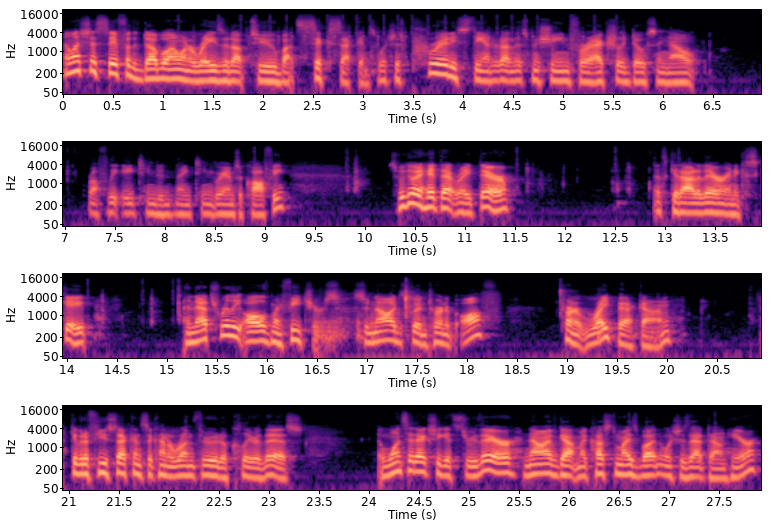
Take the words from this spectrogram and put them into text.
and let's just say for the double, I wanna raise it up to about six seconds, which is pretty standard on this machine for actually dosing out roughly 18 to 19 grams of coffee. So we go and hit that right there. Let's get out of there and escape. And that's really all of my features. So now I just go ahead and turn it off, turn it right back on, give it a few seconds to kind of run through to clear this. And once it actually gets through there, now I've got my customize button, which is that down here.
